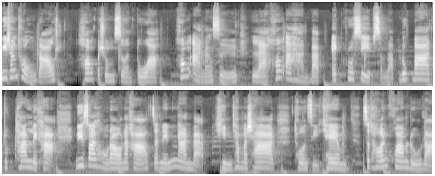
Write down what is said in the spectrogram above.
มีทั้งโถงเราชห้องประชุมส่วนตัว ห้องอ่านหนังสือ และห้องอาหารแบบ Exclusive สำหรับลูกบ้านทุกท่านเลยค่ะ ดีไซน์ของเรานะคะจะเน้นงานแบบหินธรรมชาติ โทนสีเข้ม สะท้อนความหรูหรา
